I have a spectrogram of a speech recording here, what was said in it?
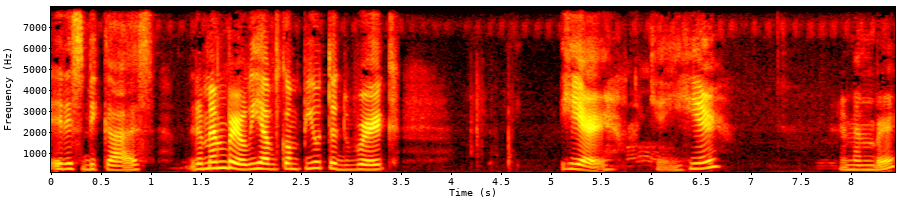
it is because, remember, we have computed work here. Okay, here. Remember?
